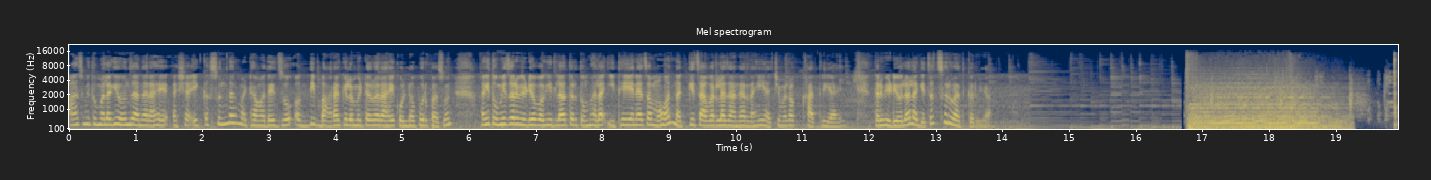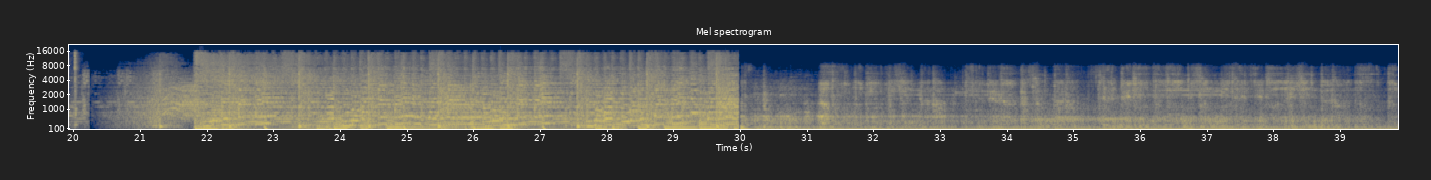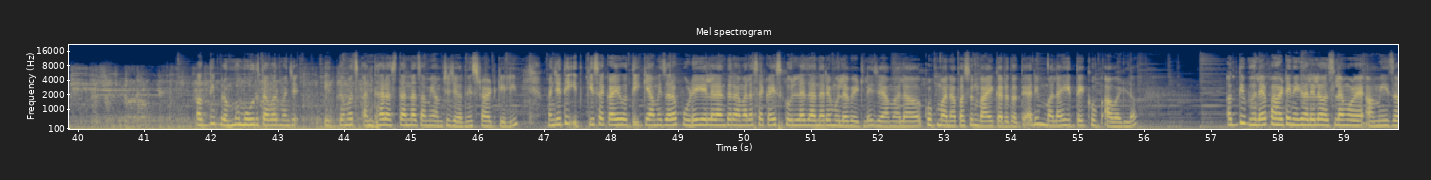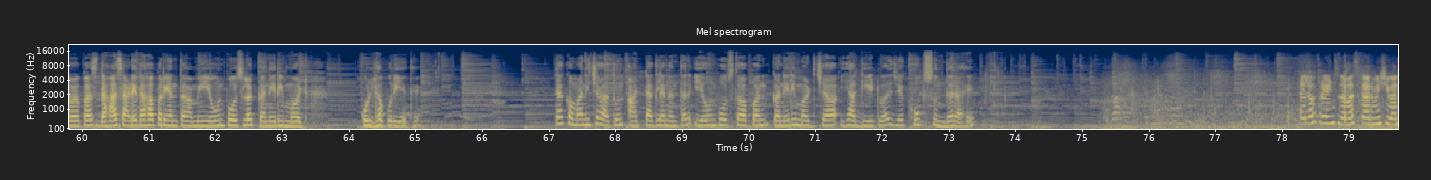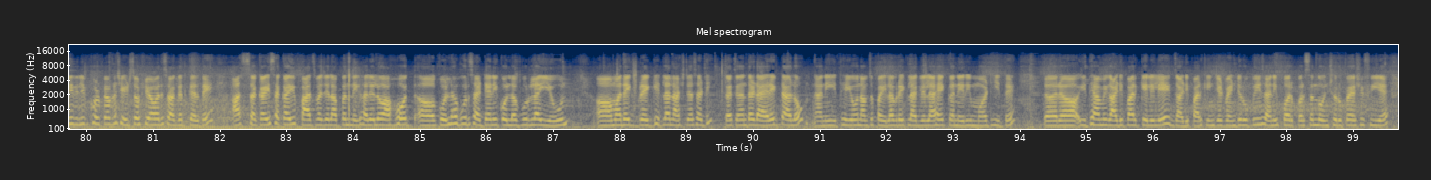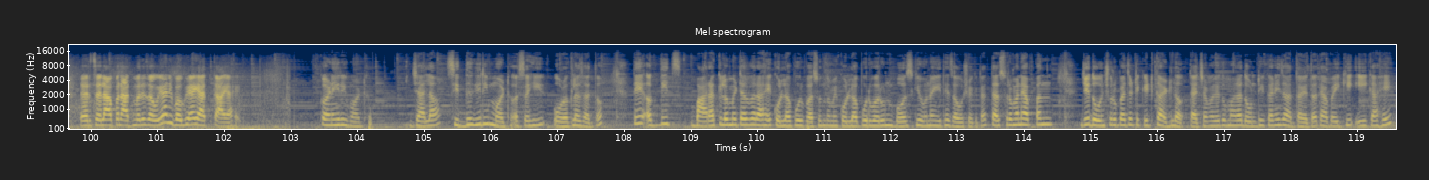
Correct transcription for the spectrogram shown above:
आज मी तुम्हाला घेऊन जाणार आहे अशा एका सुंदर मठामध्ये जो अगदी बारा किलोमीटरवर आहे कोल्हापूरपासून. आणि तुम्ही जर व्हिडिओ बघितला तर तुम्हाला इथे येण्याचा मोह नक्कीच आवरला जाणार नाही याची मला खात्री आहे. तर व्हिडिओला लगेचच सुरुवात करूया. अगदी ब्रह्ममुहूर्तावर म्हणजे एकदमच अंधार असतानाच आम्ही आमची जर्नी स्टार्ट केली. म्हणजे ती इतकी सकाळी होती की आम्ही जरा पुढे गेल्यानंतर आम्हाला सकाळी स्कूलला जाणारे मुलं भेटले जे आम्हाला खूप मनापासून बाय करत होते आणि मलाही ते खूप आवडलं. अगदी भल्या पहाटे निघालेलं असल्यामुळे आम्ही जवळपास दहा साडेदहापर्यंत आम्ही येऊन पोचलो कनेरी मठ कोल्हापूर येथे. त्या कमानीच्या आतून आत टाकल्यानंतर येऊन पोचतो आपण कनेरी मठच्या ह्या गेटवर जे खूप सुंदर आहे. हॅलो फ्रेंड्स नमस्कार. मी शिवानी दिलीप खोडपे आपलं शेड्स ऑफ शिवामध्ये स्वागत करते. आज सकाळी सकाळी पाच वाजेला आपण निघालेलो आहोत कोल्हापूरसाठी आणि कोल्हापूरला येऊन. मध्ये एक ब्रेक घेतला नाश्त्यासाठी. त्याच्यानंतर डायरेक्ट आलो आणि इथे येऊन आमचा पहिला ब्रेक लागलेला आहे कनेरी मठ इथे. तर इथे आम्ही गाडी पार्क केलेली आहे. गाडी पार्किंगचे ट्वेंटी रुपीज आणि पर पर्सन दोनशे रुपये अशी फी आहे. तर चला आपण आतमध्ये जाऊया आणि बघूया यात काय आहे. कणेरी मठ. ज्याला सिद्धगिरी मठ असंही ओळखलं जातं. ते अगदीच बारा किलोमीटरवर आहे कोल्हापूरपासून. तुम्ही कोल्हापूरवरून बस घेऊनही इथे जाऊ शकता. त्याचप्रमाणे आपण जे दोनशे रुपयाचं तिकीट काढलं त्याच्यामध्ये तुम्हाला दोन ठिकाणी जाता येतं. त्यापैकी एक आहे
